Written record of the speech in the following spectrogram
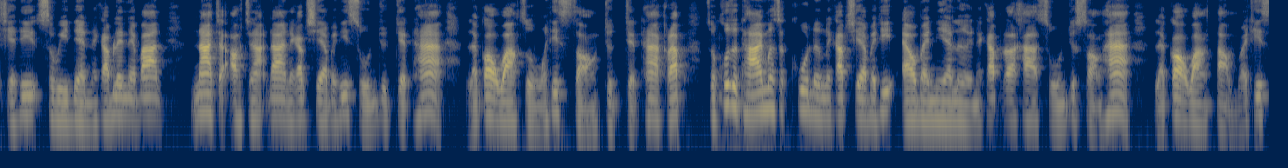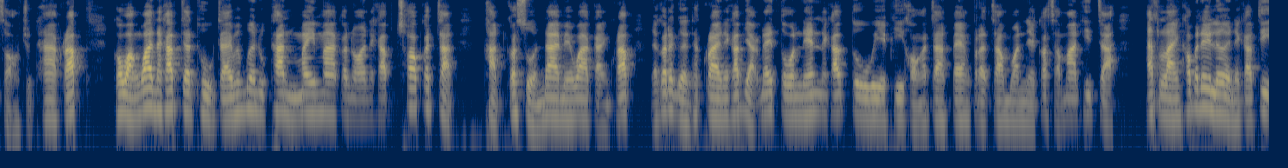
เชียร์ที่สวีเดนนะครับเล่นในบ้านน่าจะเอาชนะได้นะครับเชียร์ไปที่ 0.75 แล้วก็วางสูงไว้ที่ 2.75 ครับ ส่วนคู่สุดท้ายเมื่อสักครู่หนึ่งนะครับเชียร์ไปที่แอลเบเนียเลยนะครับราคา 0.25 แล้วก็วางต่ำไว้ที่ 2.5 ครับ ก็หวังว่านะครับจะถูกใจเพื่อนๆทุกท่านไม่มากก็น้อยนะครับชอบก็จัดขัดก็สวนได้ไม่ว่ากันครับ แล้วก็ถ้าเกิดถ้าใครนะครับอยากได้ตัวเน้นนะครับตัว VIP ของอาจารย์แปลงประจำวันเนี่ยก็สามารถที่จะ ดไลน์เข้าไปได้เลยนะครับที่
